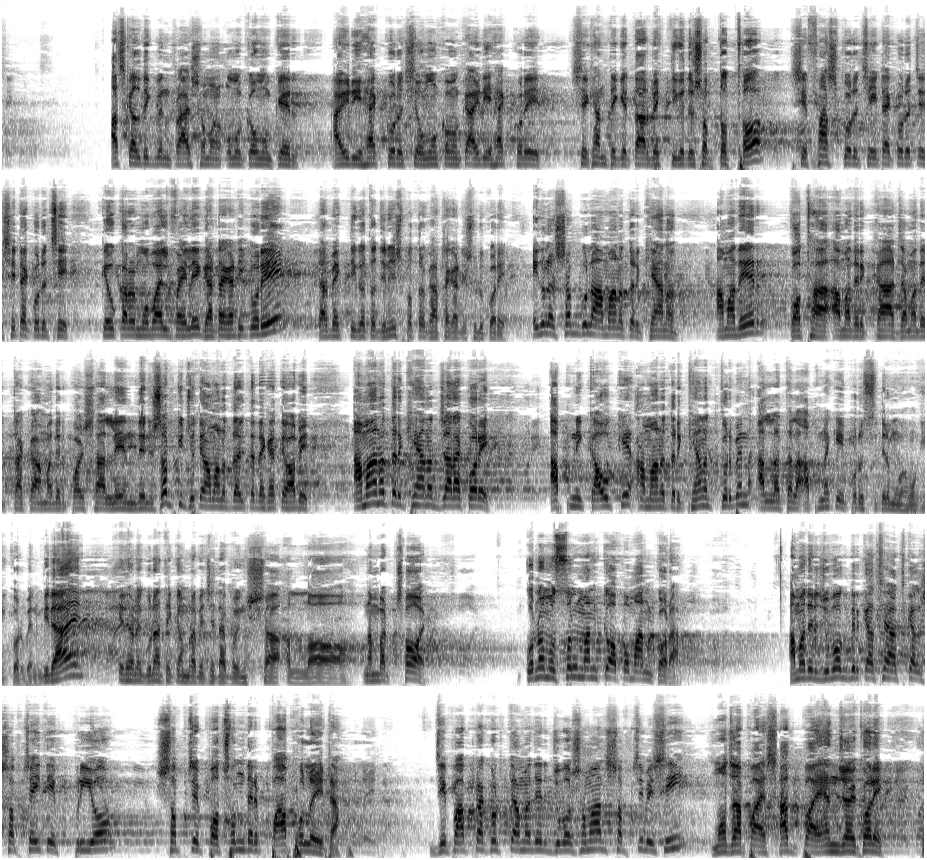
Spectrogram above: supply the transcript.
আজকাল দেখবেন প্রায় সময় অমুক অমুকের আইডি হ্যাক করেছে, অমুক অমুক আইডি হ্যাক করে সেখান থেকে তার ব্যক্তিগত সব তথ্য সে ফাঁস করেছে, এটা করেছে, সেটা করেছে। কেউ কারোর মোবাইল ফাইলে ঘাটাঘাটি করে তার ব্যক্তিগত জিনিসপত্র ঘাটাঘাটি শুরু করে। এগুলো সবগুলো আমানতের খেয়ানত। আমাদের কথা, আমাদের কাজ, আমাদের টাকা, আমাদের পয়সা, লেনদেন, সবকিছুতে আমানতদারিতা দেখাতে হবে। আমানতের খেয়ানত যারা করে, আপনি কাউকে আমানতের খেয়ানত করবেন, আল্লাহ তালা আপনাকে এই পরিস্থিতির মুখোমুখি করবেন। বিদায়। এ ধরনের গুণা থেকে আমরা বেঁচে থাকব ইনশা আল্লাহ নাম্বার ছয়, কোন মুসলমানকে অপমান করা। আমাদের যুবকদের কাছে আজকাল সবচাইতে প্রিয়, সবচেয়ে পছন্দের পাপ হলো এটা। যে পাপটা করতে আমাদের যুব সমাজ সবচেয়ে বেশি মজা পায়, স্বাদ পায় এনজয় করে,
